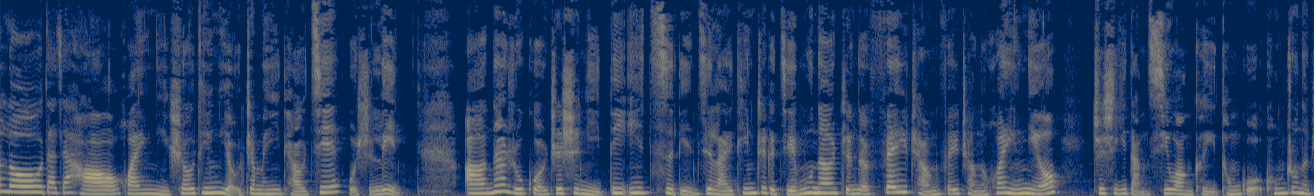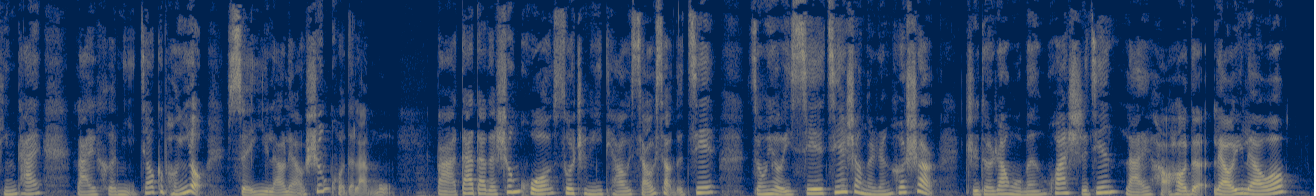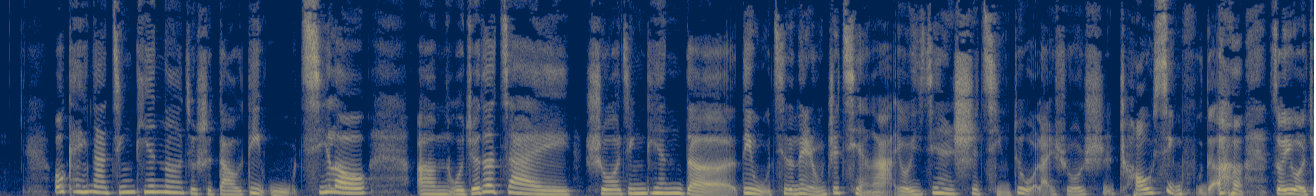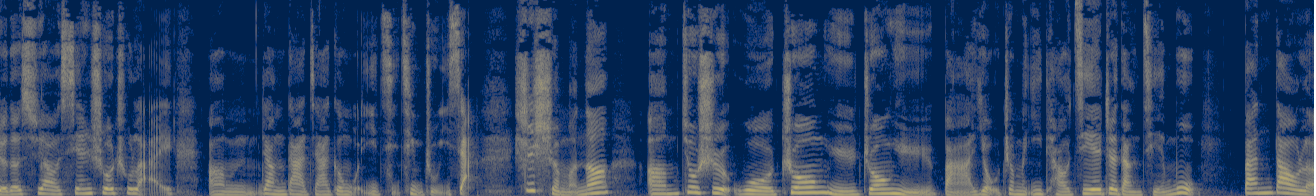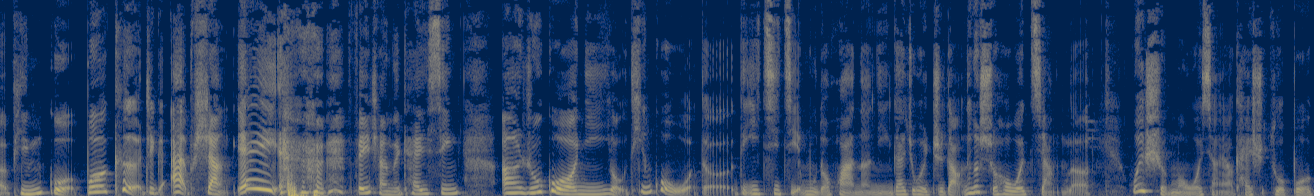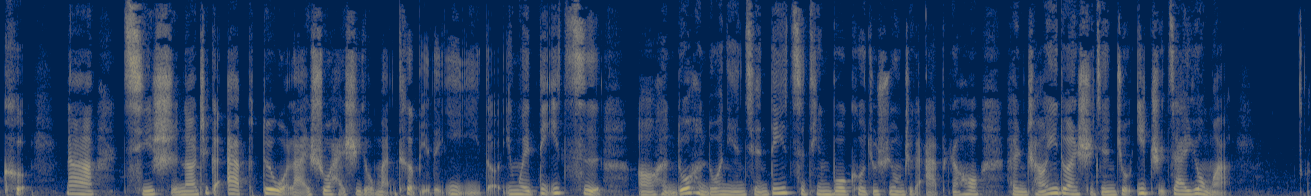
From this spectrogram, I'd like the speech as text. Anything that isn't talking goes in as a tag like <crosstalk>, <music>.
Hello，大家好，欢迎你收听有这么一条街，我是林啊。那如果这是你第一次点进来听这个节目呢，真的非常非常的欢迎你哦。这是一档希望可以通过空中的平台来和你交个朋友，随意聊聊生活的栏目。把大大的生活缩成一条小小的街，总有一些街上的人和事儿，值得让我们花时间来好好的聊一聊哦。OK，那今天呢，就是到第五期喽。嗯，我觉得在说今天的第五期的内容之前啊，有一件事情对我来说是超幸福的，<laughs> 所以我觉得需要先说出来，嗯，让大家跟我一起庆祝一下。是什么呢？嗯，就是我终于终于把有这么一条街这档节目搬到了苹果播客这个 app 上，耶，<laughs> 非常的开心啊！如果你有听过我的第一期节目的话呢，你应该就会知道，那个时候我讲了为什么我想要开始做播客。那其实呢，这个 app 对我来说还是有蛮特别的意义的，因为第一次，呃，很多很多年前第一次听播客就是用这个 app，然后很长一段时间就一直在用啊，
